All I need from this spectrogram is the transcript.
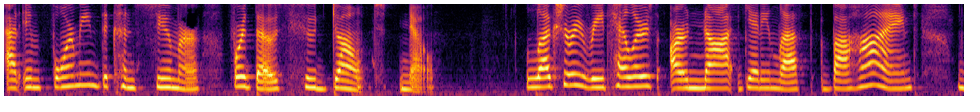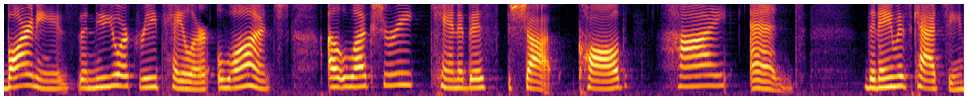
at informing the consumer for those who don't know. Luxury retailers are not getting left behind. Barney's, the New York retailer, launched a luxury cannabis shop called High End. The name is catchy,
